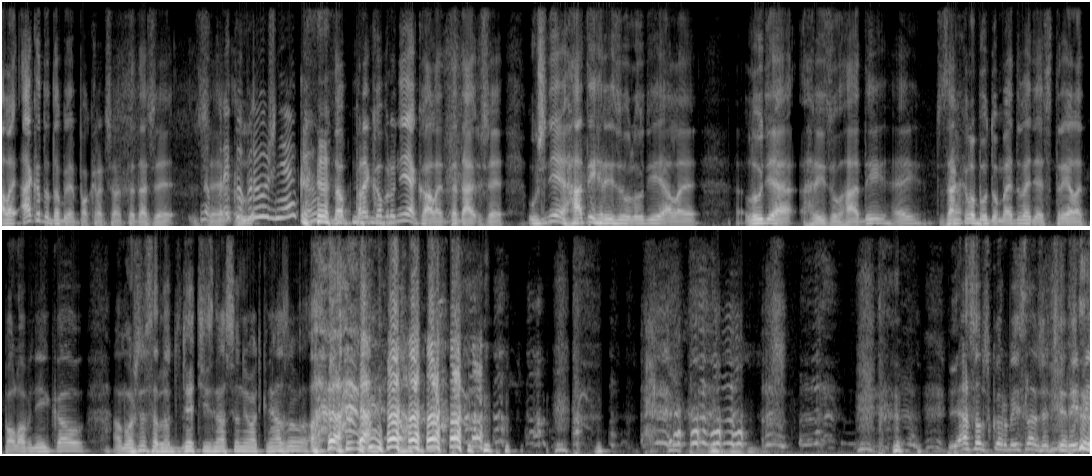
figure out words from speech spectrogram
Ale ako toto bude pokračovať? Teda, že, no pre kobru už nejako. No pre kobru nejako, ale teda, že už nie hady hryzú ľudí, ale ľudia hryzú hady, hej, za chvíľu budú medvede strieľať polovníkov a možno sa... to... Deti znasilňovať kniazov? Ja som skôr myslel, že či ryby,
